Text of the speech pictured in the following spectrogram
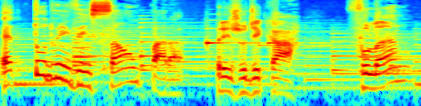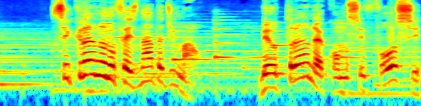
é tudo invenção para prejudicar Fulano. Cicrano não fez nada de mal. Beltrano é como se fosse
